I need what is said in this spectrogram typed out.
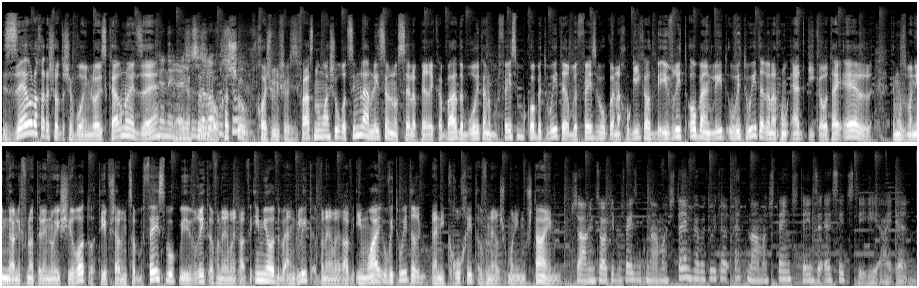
זהו לחדשות השבוע, אם לא הזכרנו את זה. כנראה כנראה שזה לא חשוב. חושבים שפספסנו משהו? רוצים להמליץ על נושא לפרק הבא? דברו איתנו בפייסבוק או בטוויטר. בפייסבוק אנחנו גיקאוט בעברית או באנגלית, ובטוויטר אנחנו at geekout.il. אתם מוזמנים גם לפנות אלינו ישירות, אותי אפשר למצוא בפייסבוק, בעברית אבנר מירב עם יוד, באנגלית אבנר מירב עם y, ובטוויטר אני כרוכית אבנר 82. אפשר למצוא אותי בפייסבוק נעמה שטיין ובטוויטר את נעמה שטיין, שטיין זה S-H-T-E-I-N.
